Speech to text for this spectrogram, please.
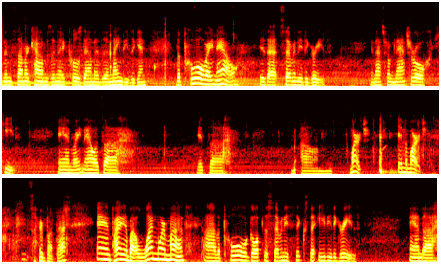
then summer comes and it cools down to the 90s again. The pool right now is at 70 degrees, and that's from natural heat. And right now it's uh, it's uh, um, March, in the March. Sorry about that and probably in about one more month uh, the pool will go up to 76 to 80 degrees and uh,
